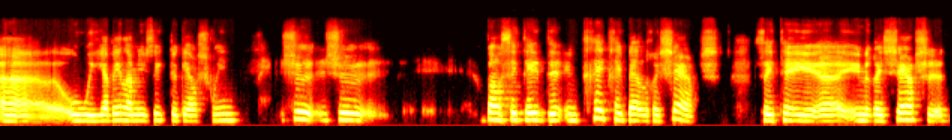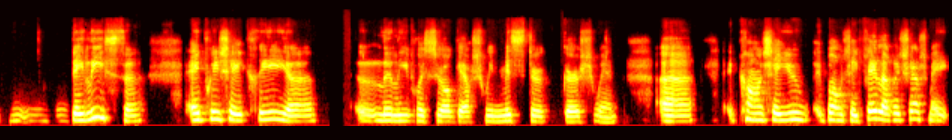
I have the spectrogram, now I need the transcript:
euh, où il y avait la musique de Gershwin. Bon, c'était une très, très belle recherche. C'était euh, une recherche délice. Et puis j'ai écrit euh, le livre sur Gershwin, Mr. Gershwin. Euh, quand j'ai eu, bon, j'ai fait la recherche, mais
